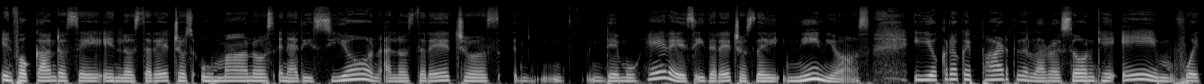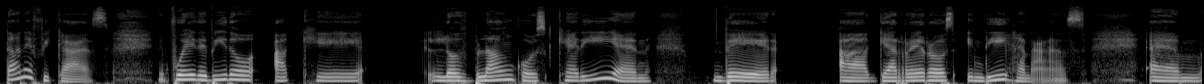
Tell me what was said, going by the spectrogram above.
enfocándose en los derechos humanos en adición a los derechos de mujeres y derechos de niños. Y yo creo que parte de la razón que AIM fue tan eficaz fue debido a que los blancos querían ver a guerreros indígenas. Em,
